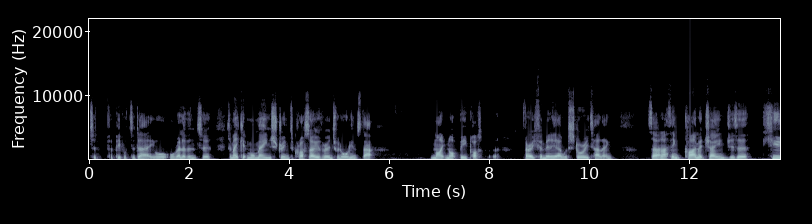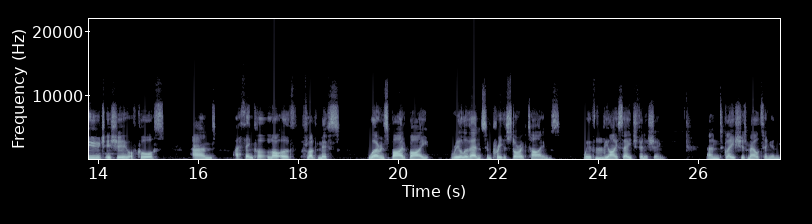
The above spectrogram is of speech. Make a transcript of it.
to for people today or, or relevant to to make it more mainstream to cross over into an audience that might not be pos- very familiar with storytelling. So and i think climate change is a huge issue of course and i think a lot of flood myths were inspired by real events in prehistoric times with Hmm. the ice age finishing and glaciers melting and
